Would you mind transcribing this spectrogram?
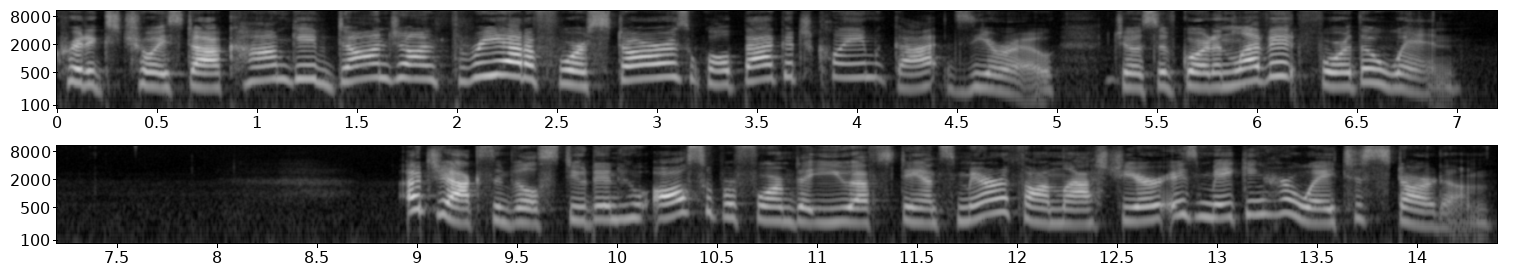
CriticsChoice.com gave Don Jon 3 out of 4 stars, while Baggage Claim got 0. Joseph Gordon Levitt for the win. A Jacksonville student who also performed at UF's Dance Marathon last year is making her way to stardom.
